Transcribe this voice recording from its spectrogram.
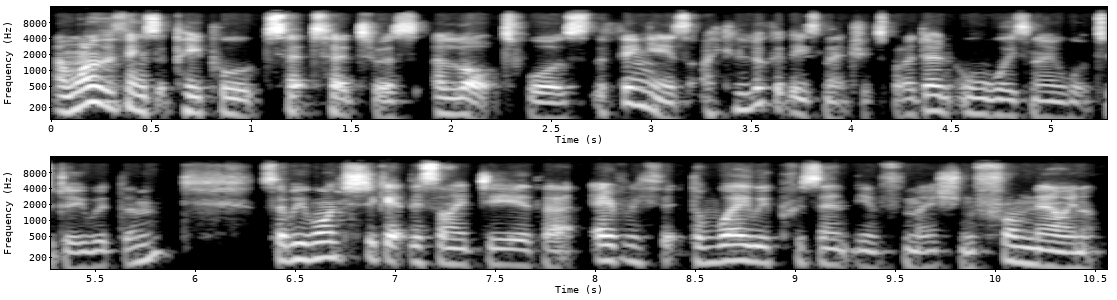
And one of the things that people said, to us a lot was, the thing is, I can look at these metrics, but I don't always know what to do with them. So we wanted to get this idea that everything, the way we present the information from now in,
